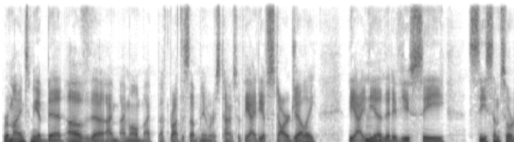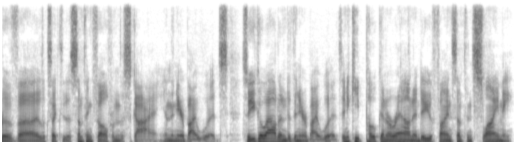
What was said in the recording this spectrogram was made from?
Reminds me a bit of the I'm, I'm I've brought this up numerous times with the idea of star jelly, the idea mm. that if you see see some sort of uh, it looks like something fell from the sky in the nearby woods. So you go out into the nearby woods and you keep poking around until you find something slimy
